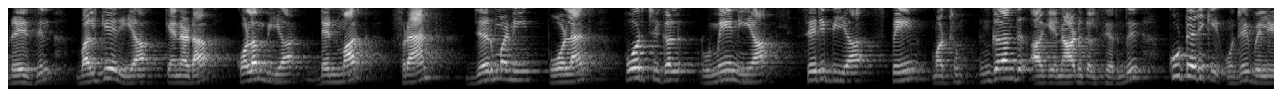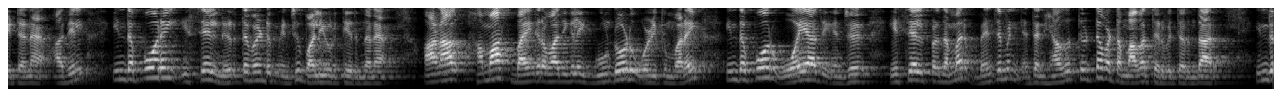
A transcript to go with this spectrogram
Brazil Bulgaria Canada Colombia Denmark France Germany Poland Portugal Romania Serbia Spain மற்றும் இங்கிலாந்து ஆகிய நாடுகள் சேர்ந்து கூட்டறிக்கை ஒன்றை வெளியிட்டன. அதில் இந்த போரை இஸ்ரேல் நிறுத்த வேண்டும் என்று வலியுறுத்தியிருந்தன. ஆனால் ஹமாஸ் பயங்கரவாதிகளை கூண்டோடு ஒழிக்கும் வரை இந்த போர் ஓயாது என்று இஸ்ரேல் பிரதமர் பெஞ்சமின் நெதன்யாகு திட்டவட்டமாக தெரிவித்திருந்தார். இந்த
